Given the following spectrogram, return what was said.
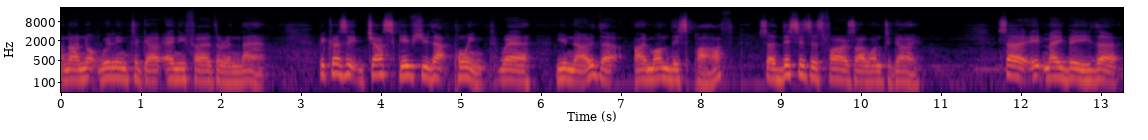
And I'm not willing to go any further than that. Because it just gives you that point where you know that I'm on this path, so this is as far as I want to go. So it may be that,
